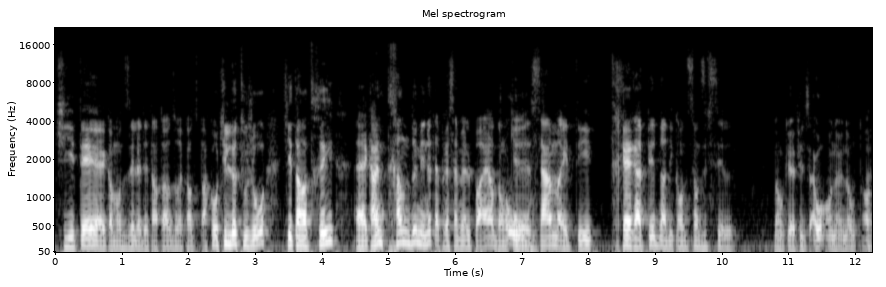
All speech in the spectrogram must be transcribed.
qui était, euh, comme on disait, le détenteur du record du parcours, qui l'a toujours, qui est entré euh, quand même 32 minutes après Samuel Père. Donc, Oh. euh, Sam a été très rapide dans des conditions difficiles. Donc, euh, félicitations. Oh, on a un autre. Ah.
